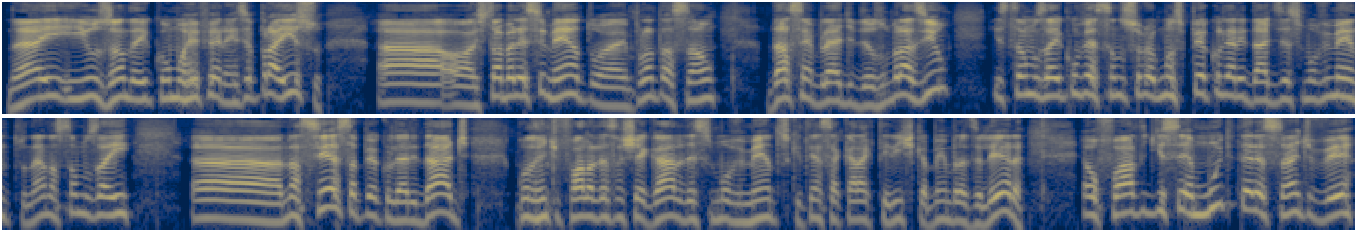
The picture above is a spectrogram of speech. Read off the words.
né? E, e usando aí como referência para isso o estabelecimento, a implantação da Assembleia de Deus no Brasil. Estamos aí conversando sobre algumas peculiaridades desse movimento. Né? Nós estamos aí uh, na sexta peculiaridade, quando a gente fala dessa chegada desses movimentos que tem essa característica bem brasileira, é o fato de ser muito interessante ver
